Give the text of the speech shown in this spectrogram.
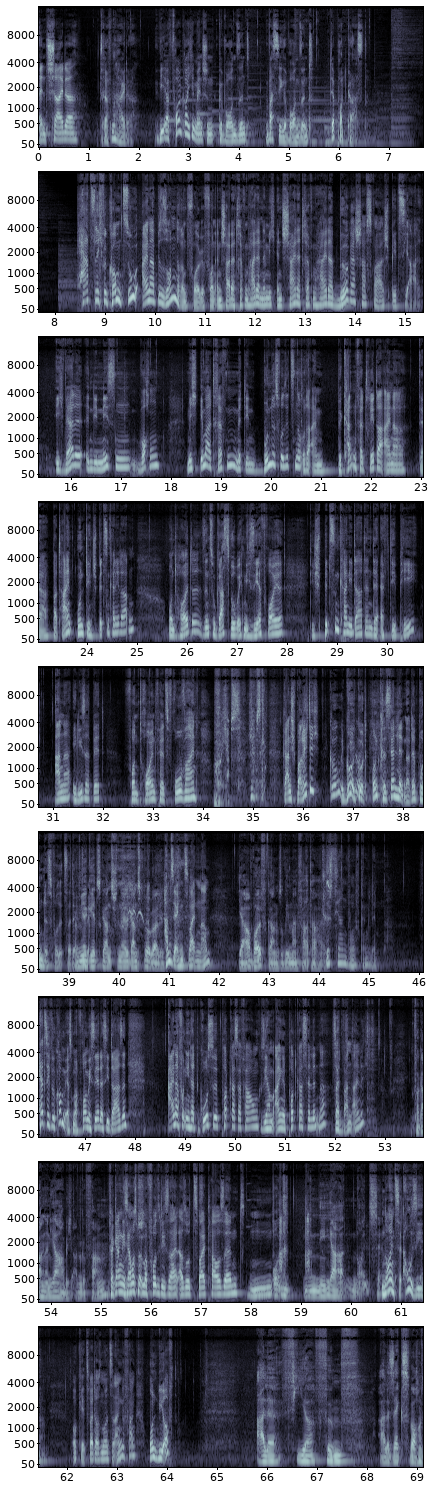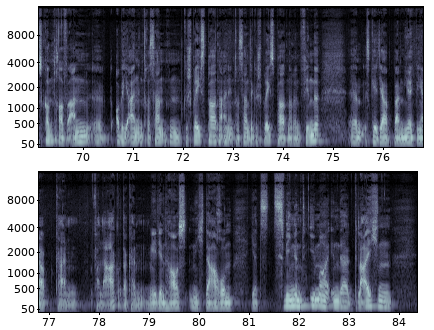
Entscheider treffen Heider. Wie erfolgreiche Menschen geworden sind, was sie geworden sind. Der Podcast. Herzlich willkommen zu einer besonderen Folge von Entscheider treffen Heider, nämlich Entscheider treffen Heider Bürgerschaftswahl Spezial. Ich werde in den nächsten Wochen mich immer treffen mit den Bundesvorsitzenden oder einem bekannten Vertreter einer der Parteien und den Spitzenkandidaten. Und heute sind zu Gast, worüber ich mich sehr freue, die Spitzenkandidatin der FDP, Anna Elisabeth von Treuenfels-Frohwein. Oh, ich hab's, ich hab's gar nicht mal richtig? Gut, gut, gut. gut. Und Christian Lindner, der Bundesvorsitzende der Bei mir geht's ganz schnell, ganz bürgerlich. Haben Sie eigentlich einen zweiten Namen? Ja, Wolfgang, so wie mein Vater heißt. Christian Wolfgang Lindner. Herzlich willkommen erstmal. Freue mich sehr, dass Sie da sind. Einer von Ihnen hat große Podcast-Erfahrung. Sie haben einen eigenen Podcast, Herr Lindner. Seit wann eigentlich? Vergangenen Jahr habe ich angefangen. Vergangenes Jahr muss man immer vorsichtig sein, also 2008. Und, nee, ja, 19. 19, oh, Sie. Ja. Okay, 2019 angefangen. Und wie oft? Alle vier, fünf, alle sechs Wochen. Es kommt darauf an, äh, ob ich einen interessanten Gesprächspartner, eine interessante Gesprächspartnerin finde. Ähm, es geht ja bei mir, ich bin ja kein Verlag oder kein Medienhaus, nicht darum, jetzt zwingend immer in der gleichen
